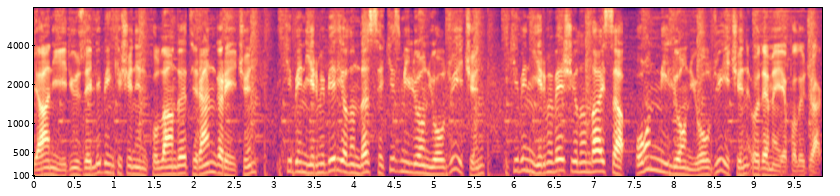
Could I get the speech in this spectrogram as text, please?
Yani 750 bin kişinin kullandığı tren garı için 2021 yılında 8 milyon yolcu için, 2025 yılında ise 10 milyon yolcu için ödeme yapılacak.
